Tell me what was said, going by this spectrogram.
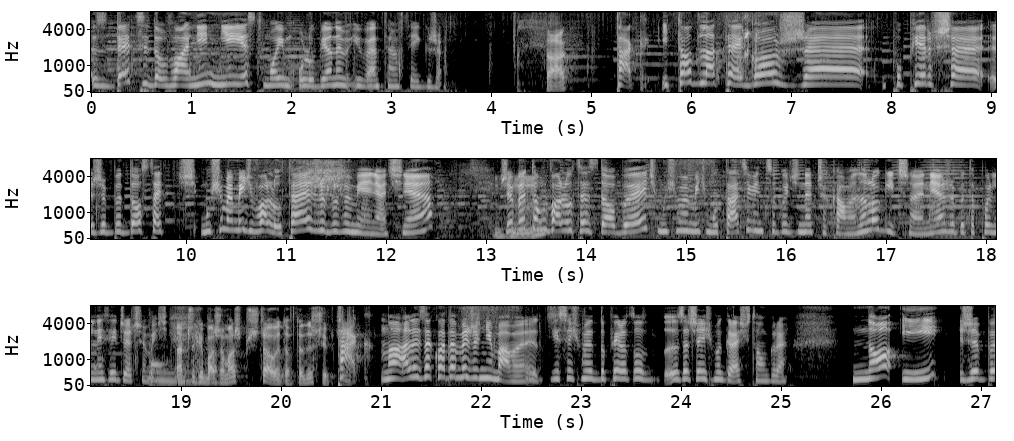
zdecydowanie nie jest moim ulubionym eventem w tej grze. Tak. Tak, i to dlatego, że po pierwsze, żeby dostać, musimy mieć walutę, żeby wymieniać, nie? Żeby Mhm. tą walutę zdobyć, musimy mieć mutację, więc co godzinę czekamy. No logiczne, nie? Żeby te poliny rzeczy mieć. Znaczy chyba, że masz pszczoły, to wtedy szybciej. Tak, no ale zakładamy, że nie mamy. Jesteśmy dopiero co zaczęliśmy grać w tą grę. No i żeby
